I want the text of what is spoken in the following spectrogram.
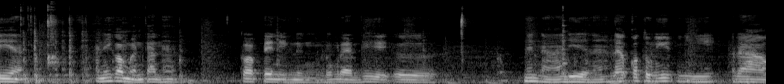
ดีอะ อันนี้ก็เหมือนกันฮะ ก็เป็นอีกหนึ่งโรงแรมที่เออแน่นหนาดีนะ แล้วก็ตรงนี้มีราว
